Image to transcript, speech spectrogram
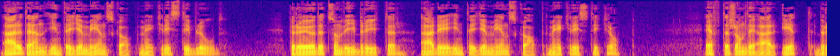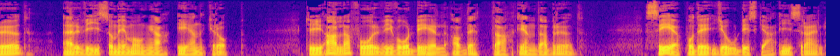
är den inte gemenskap med Kristi blod? Brödet som vi bryter, är det inte gemenskap med Kristi kropp? Eftersom det är ett bröd är vi som är många en kropp. Ty alla får vi vår del av detta enda bröd. Se på det jordiska Israel.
